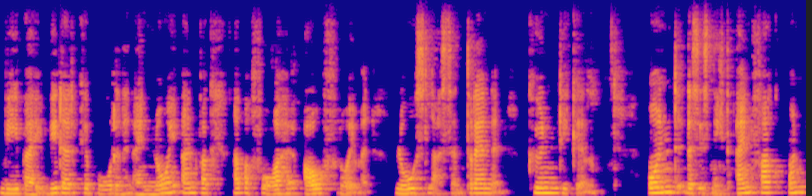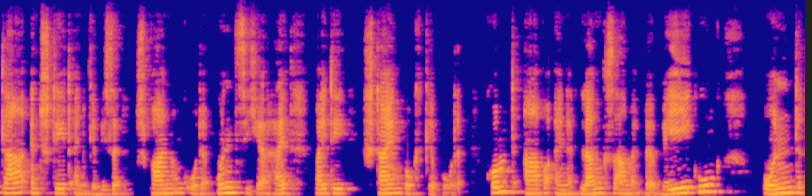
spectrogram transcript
wie bei Wiedergeborenen ein Neuanfang, aber vorher aufräumen, loslassen, trennen, kündigen. Und das ist nicht einfach und da entsteht eine gewisse Spannung oder Unsicherheit bei die Steinbock geboren. Kommt aber eine langsame Bewegung und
